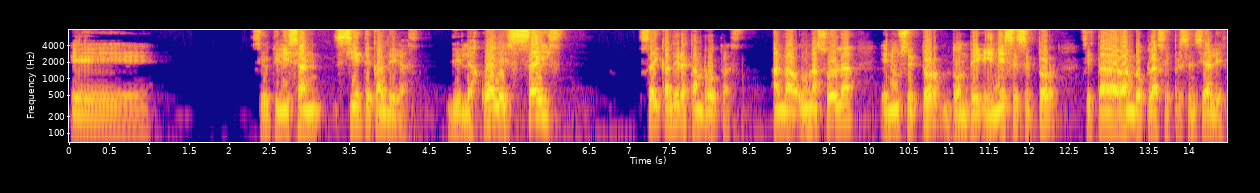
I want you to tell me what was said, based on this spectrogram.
eh, se utilizan siete calderas, de las cuales seis, seis calderas están rotas. Anda una sola en un sector donde en ese sector se está dando clases presenciales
